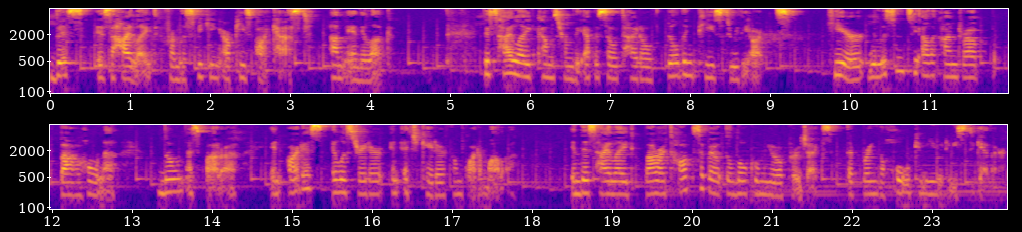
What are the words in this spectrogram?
This is a highlight from the Speaking Our Peace podcast. I'm Annie Luck. This highlight comes from the episode titled Building Peace Through the Arts. Here, we listen to Alejandra Barahona, known as Bara, an artist, illustrator, and educator from Guatemala. In this highlight, Bara talks about the local mural projects that bring the whole communities together.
